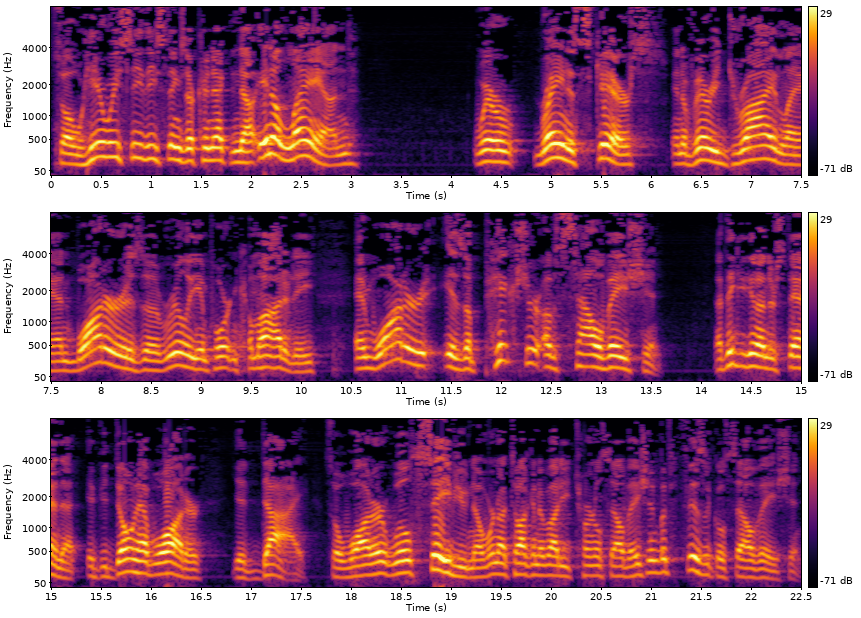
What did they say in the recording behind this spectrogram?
So here we see these things are connected. Now, in a land where rain is scarce, in a very dry land, water is a really important commodity, and water is a picture of salvation. I think you can understand that. If you don't have water, you die. So water will save you. Now we're not talking about eternal salvation, but physical salvation.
